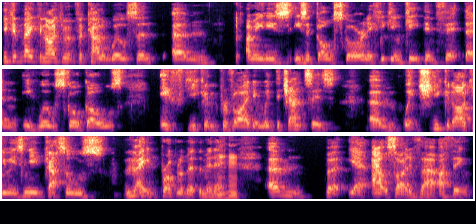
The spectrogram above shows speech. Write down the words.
you could make an argument for Callum Wilson. Um, I mean, he's he's a goal scorer, and if you can keep him fit, then he will score goals. If you can provide him with the chances, um, which you could argue is Newcastle's main problem at the minute. Mhm. Um, but yeah, outside of that, I think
